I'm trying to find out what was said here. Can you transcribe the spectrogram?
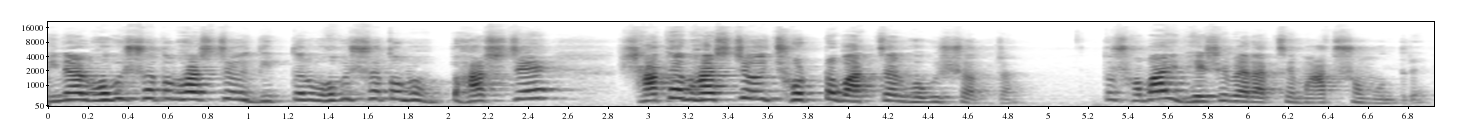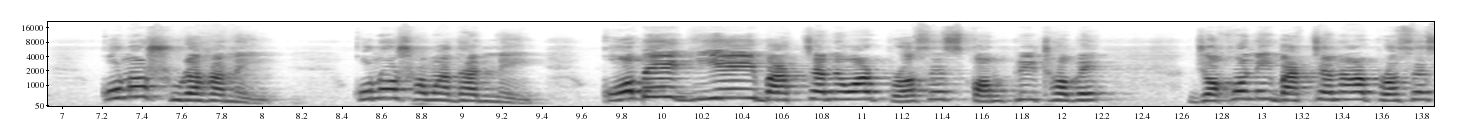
মিনার ভবিষ্যৎও ভাসছে, ওই দীপ্তর ভবিষ্যৎও ভাসছে, সাথে ভাসছে ওই ছোট্ট বাচ্চার ভবিষ্যৎটা। তো সবাই ভেসে বেড়াচ্ছে মাছ সমুদ্রে। কোনো সুরাহা নেই, কোনো সমাধান নেই। কবে গিয়ে এই বাচ্চা নেওয়ার প্রসেস কমপ্লিট হবে? যখন এই বাচ্চা নেওয়ার প্রসেস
